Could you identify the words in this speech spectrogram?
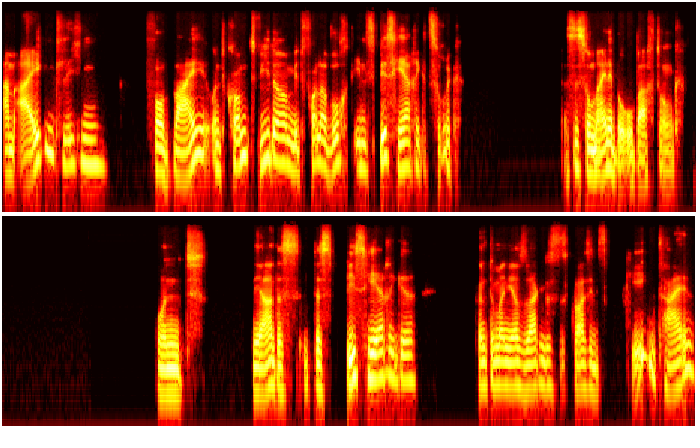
am Eigentlichen vorbei und kommt wieder mit voller Wucht ins bisherige zurück. Das ist so meine Beobachtung. Und ja, das, das bisherige könnte man ja sagen, das ist quasi das Gegenteil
